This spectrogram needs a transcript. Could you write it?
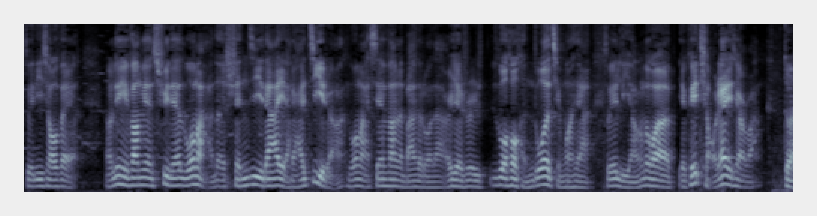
最低消费。然后另一方面，去年罗马的神迹大家也还记着啊，罗马掀翻了巴塞罗那，而且是落后很多的情况下，所以里昂的话也可以挑战一下吧。对。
